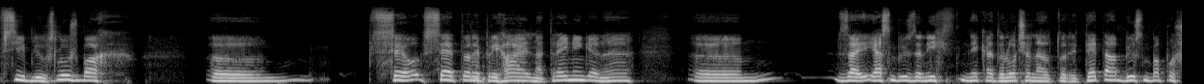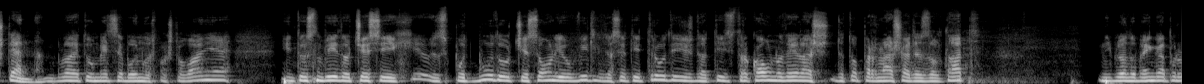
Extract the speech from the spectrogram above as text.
vsi bili v službah, um, vse, vse torej prihajali na treninge. Ne. Um, zdaj, jaz sem bil za njih neka določena avtoriteta, bil sem pa pošten. Bilo je tu medsebojno spoštovanje. In tu sem videl, če si jih spodbudil, če so oni videli, da se ti trudiš, da ti strokovno delaš, da to prenaša rezultat. Ni bilo nobenega pro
